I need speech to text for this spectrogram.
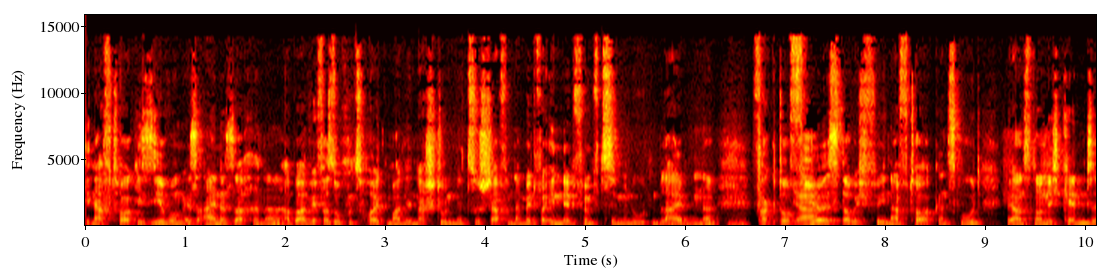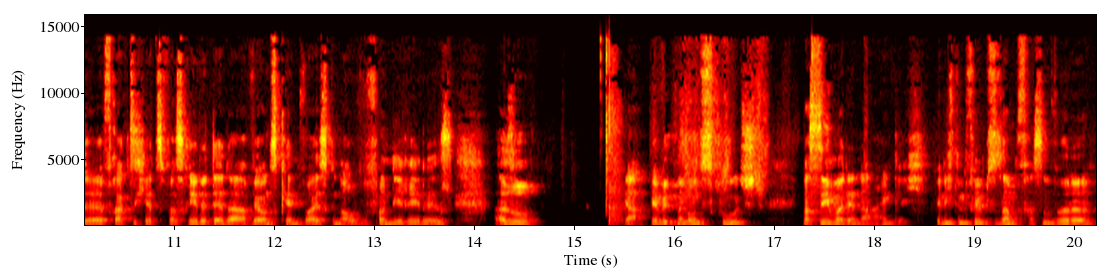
Enough Talkisierung ist eine Sache, ne? aber wir versuchen es heute mal in einer Stunde zu schaffen, damit wir in den 15 Minuten bleiben. Ne? Faktor Ja. 4 ist, glaube ich, für Enough Talk ganz gut. Wer uns noch nicht kennt, äh, fragt sich jetzt, was redet der da? Wer uns kennt, weiß genau, wovon die Rede ist. Also, ja, wir widmen uns Scrooge. Was sehen wir denn da eigentlich? Wenn ich den Film zusammenfassen würde,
